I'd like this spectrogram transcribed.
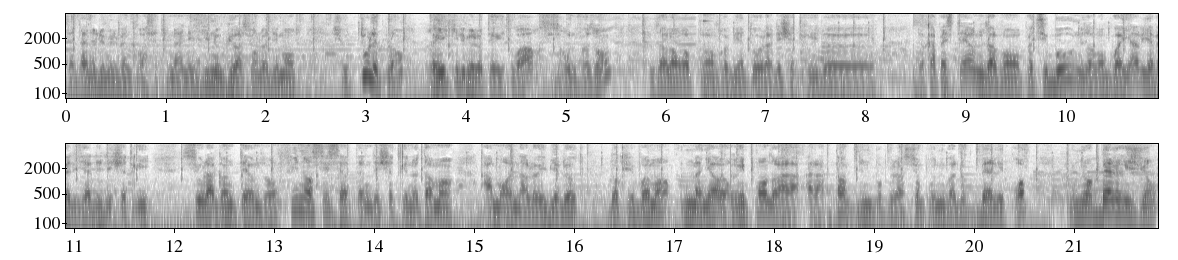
Cette année 2023, c'est une année d'inauguration, on le démontre sur tous les plans, rééquilibrer le territoire, c'est ce que nous faisons. Nous allons reprendre bientôt la déchetterie de, de nous avons Petit Bout, nous avons Goyave, il y avait déjà des déchetteries sur la Grande Terre, nous avons financé certaines déchetteries, notamment à Mornalo et bien d'autres. Donc c'est vraiment une manière de répondre à l'attente d'une population pour voir de belle et propre, une belle région,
